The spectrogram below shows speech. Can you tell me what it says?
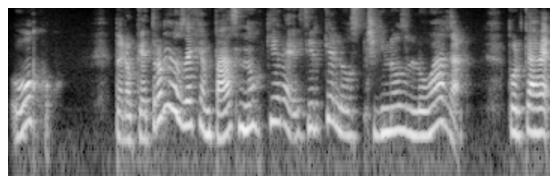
Ojo, pero que Trump nos deje en paz no quiere decir que los chinos lo hagan. Porque, a ver,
